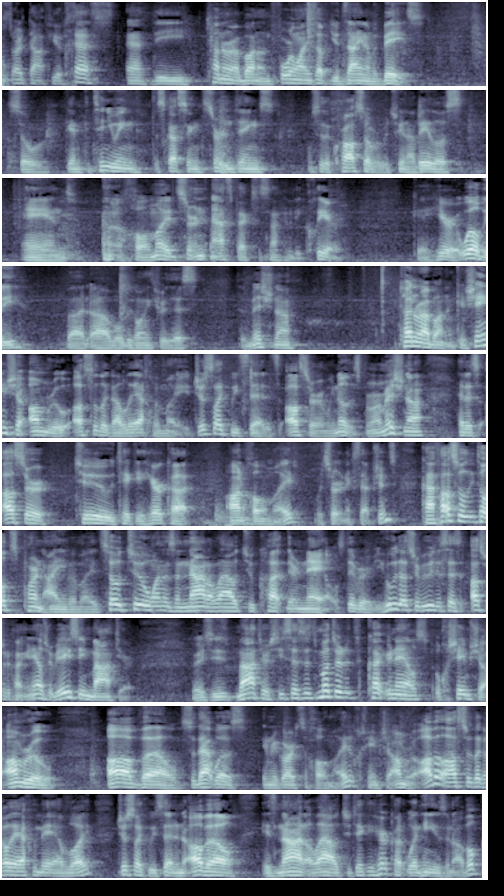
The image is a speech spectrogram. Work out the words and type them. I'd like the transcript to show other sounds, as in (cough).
Start Daf Yud Ches at the Tanur Rabbanon, four lines up, Yud Zayin Amid Beis. So again, continuing discussing certain things, we'll see the crossover between Avelos and (clears throat) Chol Certain aspects, it's not going to be clear. Okay, here it will be, but uh, we'll be going through this. The Mishnah. Tan Rabbanan, Kashem Amru Asr Legaleach Just like we said, it's Asr, and we know this from our Mishnah, that it's Asr to take a haircut on Cholamayid, with certain exceptions. So too, one is not allowed to cut their nails. Rabbi Yehuda, Rabbi Yehuda says, Asr to cut your nails. Rabbi Yesi, Matir. Matir, he says it's mutter to cut your nails. Amru. Avel. So that was in regards to Cholamayid. Avel Just like we said, an Avel is not allowed to take a haircut when he is an Avel.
